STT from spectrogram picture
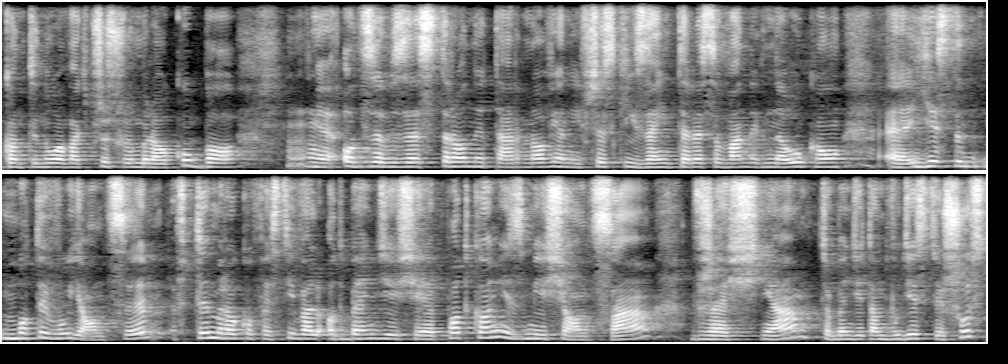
kontynuować w przyszłym roku, bo e, odzew ze strony Tarnowian i wszystkich zainteresowanych nauką e, jest motywujący. W tym roku festiwal odbędzie się pod koniec miesiąca września, to będzie tam 26,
